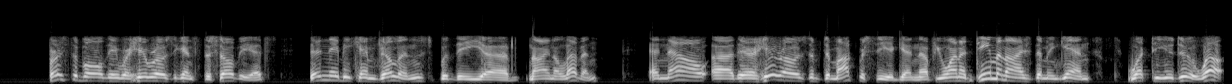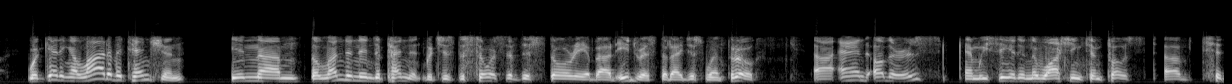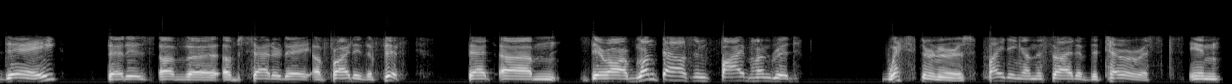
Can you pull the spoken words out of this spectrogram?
First of all, they were heroes against the Soviets. Then they became villains with the uh, 9/11, and now uh, they're heroes of democracy again. Now, if you want to demonize them again, what do you do? Well, we're getting a lot of attention in um, the London Independent, which is the source of this story about Idris that I just went through, uh, and others, and we see it in the Washington Post of today, that is of uh, of Saturday of Friday the fifth, that um, there are 1,500 Westerners fighting on the side of the terrorists in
